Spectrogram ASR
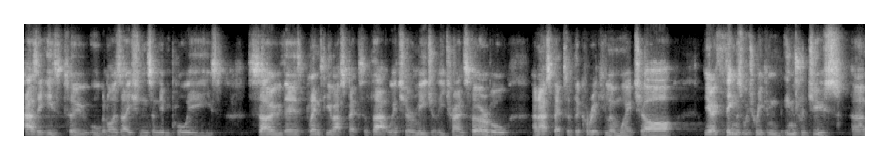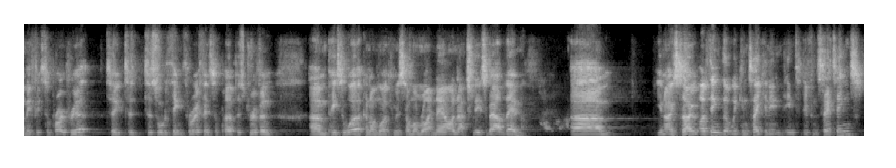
as it is to organisations and employees. So there's plenty of aspects of that which are immediately transferable, and aspects of the curriculum which are, you know, things which we can introduce um, if it's appropriate to, to to sort of think through if it's a purpose-driven um, piece of work. And I'm working with someone right now, and actually it's about them. Um, you know, so I think that we can take it in, into different settings,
